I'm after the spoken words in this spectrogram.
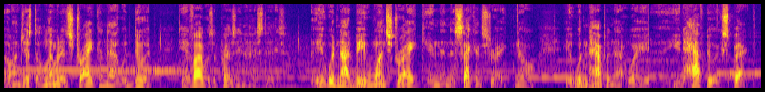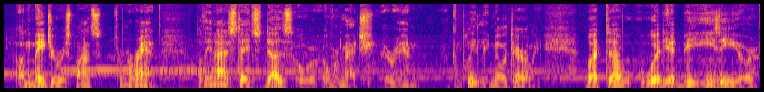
on just a limited strike and that would do it if I was the President of the United States. It would not be one strike and then the second strike. No, it wouldn't happen that way. You'd have to expect a major response from Iran. Well, the United States does over, overmatch Iran completely militarily, but uh, would it be easy or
